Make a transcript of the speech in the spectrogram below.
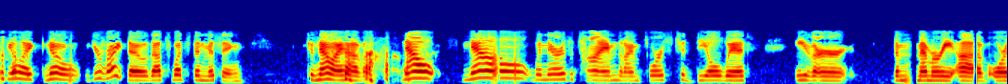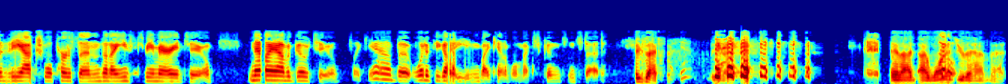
I feel like no, you're right though. That's what's been missing. Because now I have now now when there is a time that I'm forced to deal with either the memory of or the actual person that I used to be married to. Now I have a go-to. It's like, yeah, but what if you got eaten by cannibal Mexicans instead? exactly. Yeah. exactly. And I I wanted So- you to have that.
